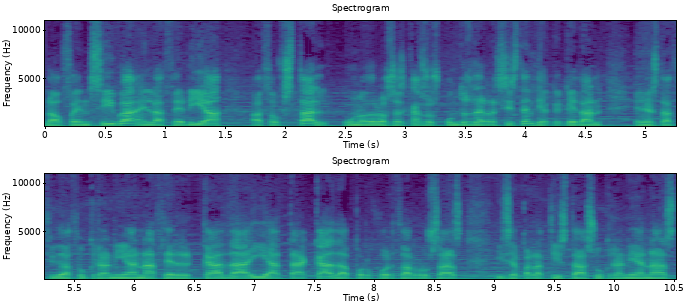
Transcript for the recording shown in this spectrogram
la ofensiva en la acería Azovstal, uno de los escasos puntos de resistencia que quedan en esta ciudad ucraniana cercada y atacada por fuerzas rusas y separatistas ucranianas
